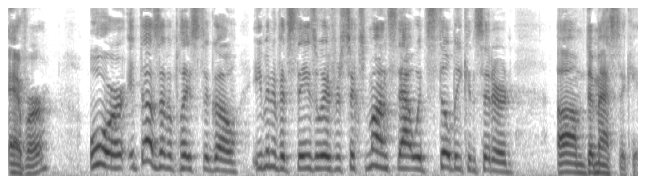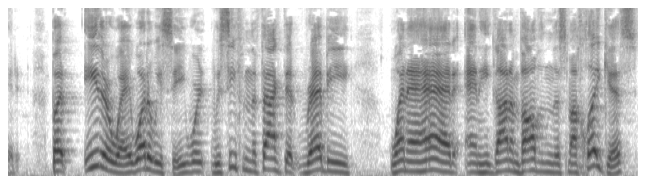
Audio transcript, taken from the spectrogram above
ever, or it does have a place to go. Even if it stays away for six months, that would still be considered um, domesticated. But either way, what do we see? We're, we see from the fact that Rebbe went ahead and he got involved in this machlekes.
